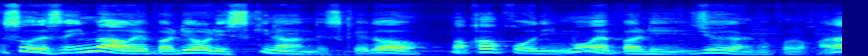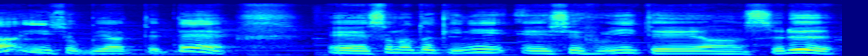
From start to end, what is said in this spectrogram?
そうですね今はやっぱ料理好きなんですけど、まあ、過去にもやっぱり10代の頃かな飲食やってて、えー、その時にシェフに提案する、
